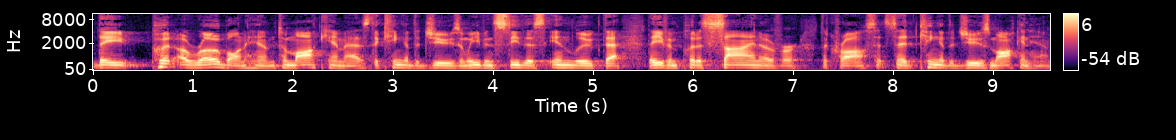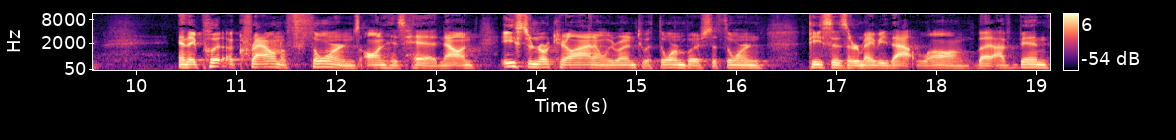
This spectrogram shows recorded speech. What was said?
they put a robe on him to mock him as the king of the Jews. And we even see this in Luke that they even put a sign over the cross that said, King of the Jews, mocking him and they put a crown of thorns on his head. Now, in eastern North Carolina, when we run into a thorn bush, the thorn pieces are maybe that long. But I've been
